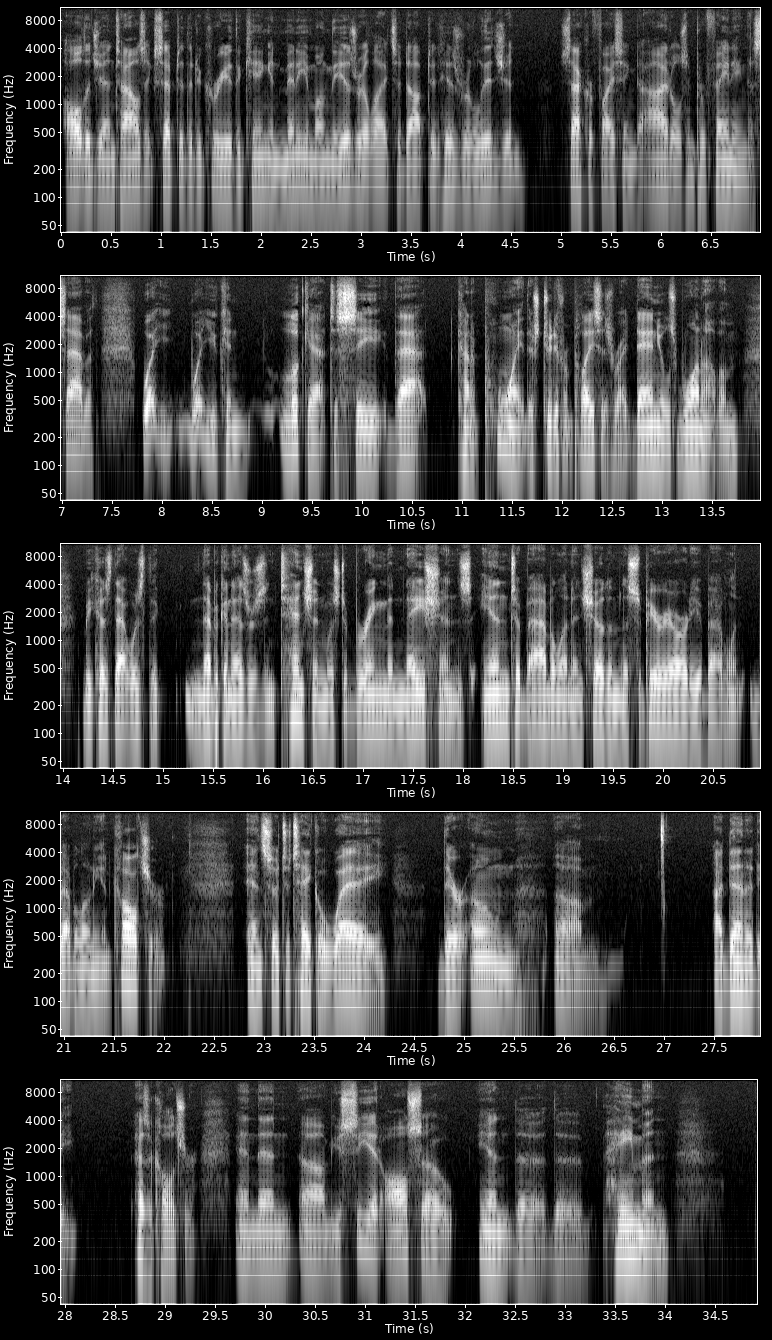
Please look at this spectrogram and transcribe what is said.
All the Gentiles accepted the decree of the king, and many among the Israelites adopted his religion sacrificing to idols and profaning the Sabbath. What what you can look at to see that kind of point, there's two different places, right? Daniel's one of them because that was the Nebuchadnezzar's intention was to bring the nations into Babylon and show them the superiority of Babylon, Babylonian culture, and so to take away their own um, identity as a culture. And then um, you see it also in the the Haman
